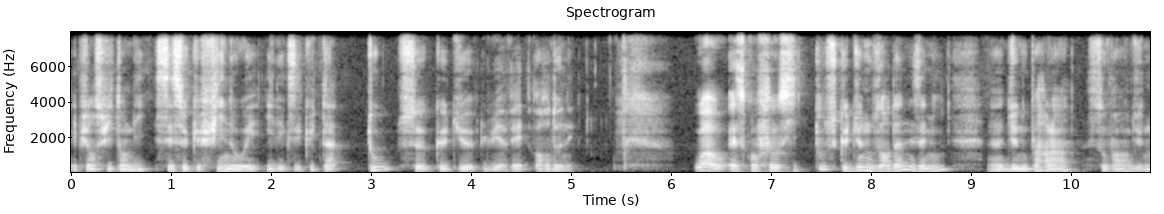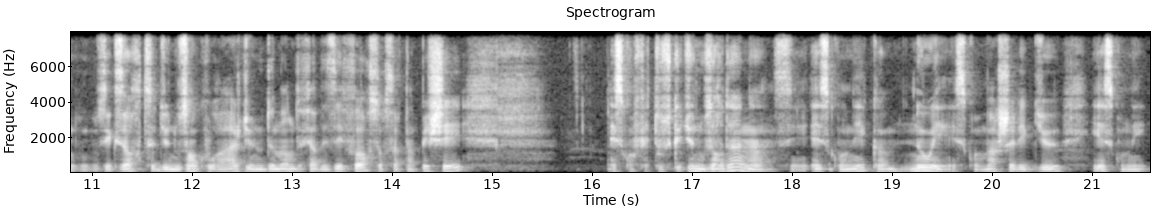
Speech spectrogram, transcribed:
Et puis ensuite, on lit C'est ce que fit Noé, il exécuta tout ce que Dieu lui avait ordonné. Waouh, est-ce qu'on fait aussi tout ce que Dieu nous ordonne, les amis? Euh, Dieu nous parle, hein, souvent, Dieu nous exhorte, Dieu nous encourage, Dieu nous demande de faire des efforts sur certains péchés. Est-ce qu'on fait tout ce que Dieu nous ordonne? Est-ce qu'on est comme Noé? Est-ce qu'on marche avec Dieu Et est-ce qu'on est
